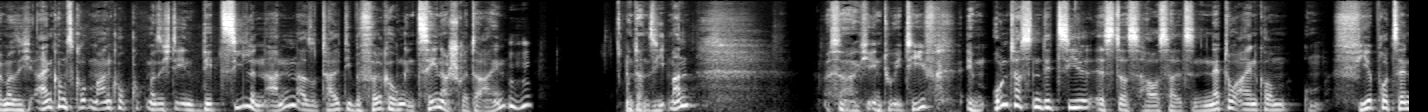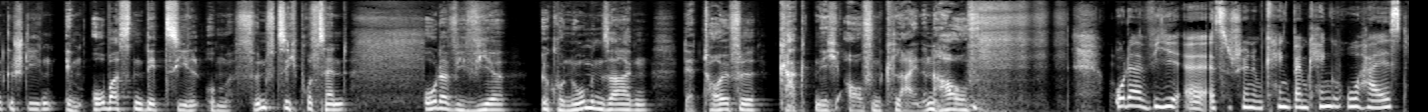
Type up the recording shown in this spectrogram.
Wenn man sich Einkommensgruppen anguckt, guckt man sich die in Dezilen an, also teilt die Bevölkerung in Zehnerschritte ein. Mhm. Und dann sieht man, das ist eigentlich intuitiv, im untersten Dezil ist das Haushaltsnettoeinkommen um 4% gestiegen, im obersten Dezil um 50%. Oder wie wir Ökonomen sagen, der Teufel kackt nicht auf einen kleinen Haufen. Oder wie äh, es so schön Käng beim Känguru heißt,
